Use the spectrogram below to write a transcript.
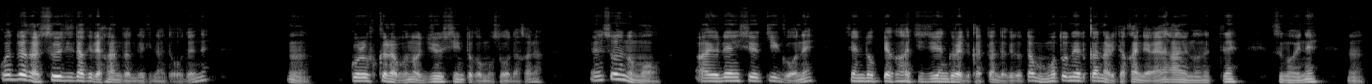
これだから数字だけで判断できないとこでね。うん。ゴルフクラブの重心とかもそうだから、えそういうのも、ああいう練習器具をね、1680円ぐらいで買ったんだけど、多分元値かなり高いんじゃない？ああいうのねってね。すごいね。うん。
